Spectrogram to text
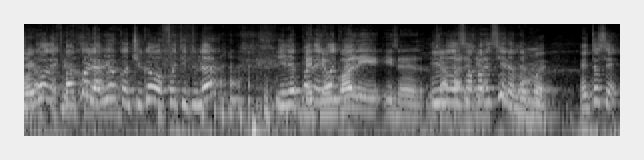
Llegó, este de- bajó el semana- avión con Chicago, fue titular y después de un golpe- gol y, y se y lo desaparecieron después. Entonces,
